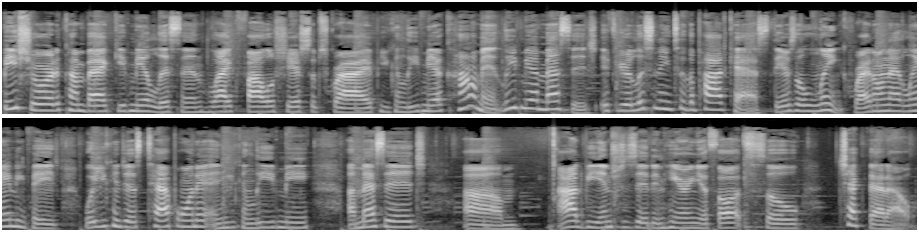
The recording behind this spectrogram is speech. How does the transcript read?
be sure to come back, give me a listen, like, follow, share, subscribe. You can leave me a comment, leave me a message. If you're listening to the podcast, there's a link right on that landing page where you can just tap on it and you can leave me a message. Um, I'd be interested in hearing your thoughts, so check that out.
